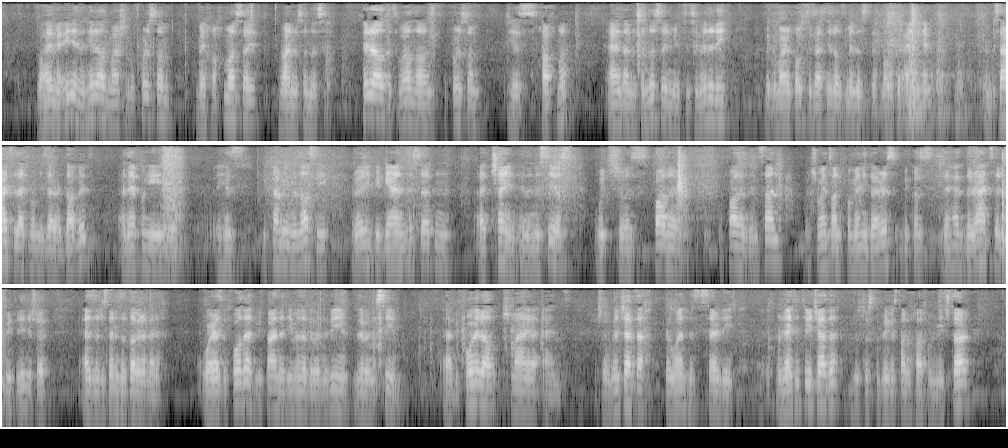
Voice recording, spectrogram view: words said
Hillel, it's well known, Mefursam, is Chachma, and Anus Anusai means his humility. The Gemara talks about Hillel's midas, that no one could anger him. And besides that, from Mizera David, and therefore he, his becoming the Nasi really began a certain uh, chain in the Nasius, which was father, father and son, which went on for many days because they had the right, so to speak, for leadership as the descendants of David Melech. Whereas before that, we find that even though they were Nevi'im, they were Nasim. Uh, before Hillel, Shmaya and Shimon ben Shetach, they weren't necessarily related to each other. It was just the biggest Talmud Chacham in each star.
